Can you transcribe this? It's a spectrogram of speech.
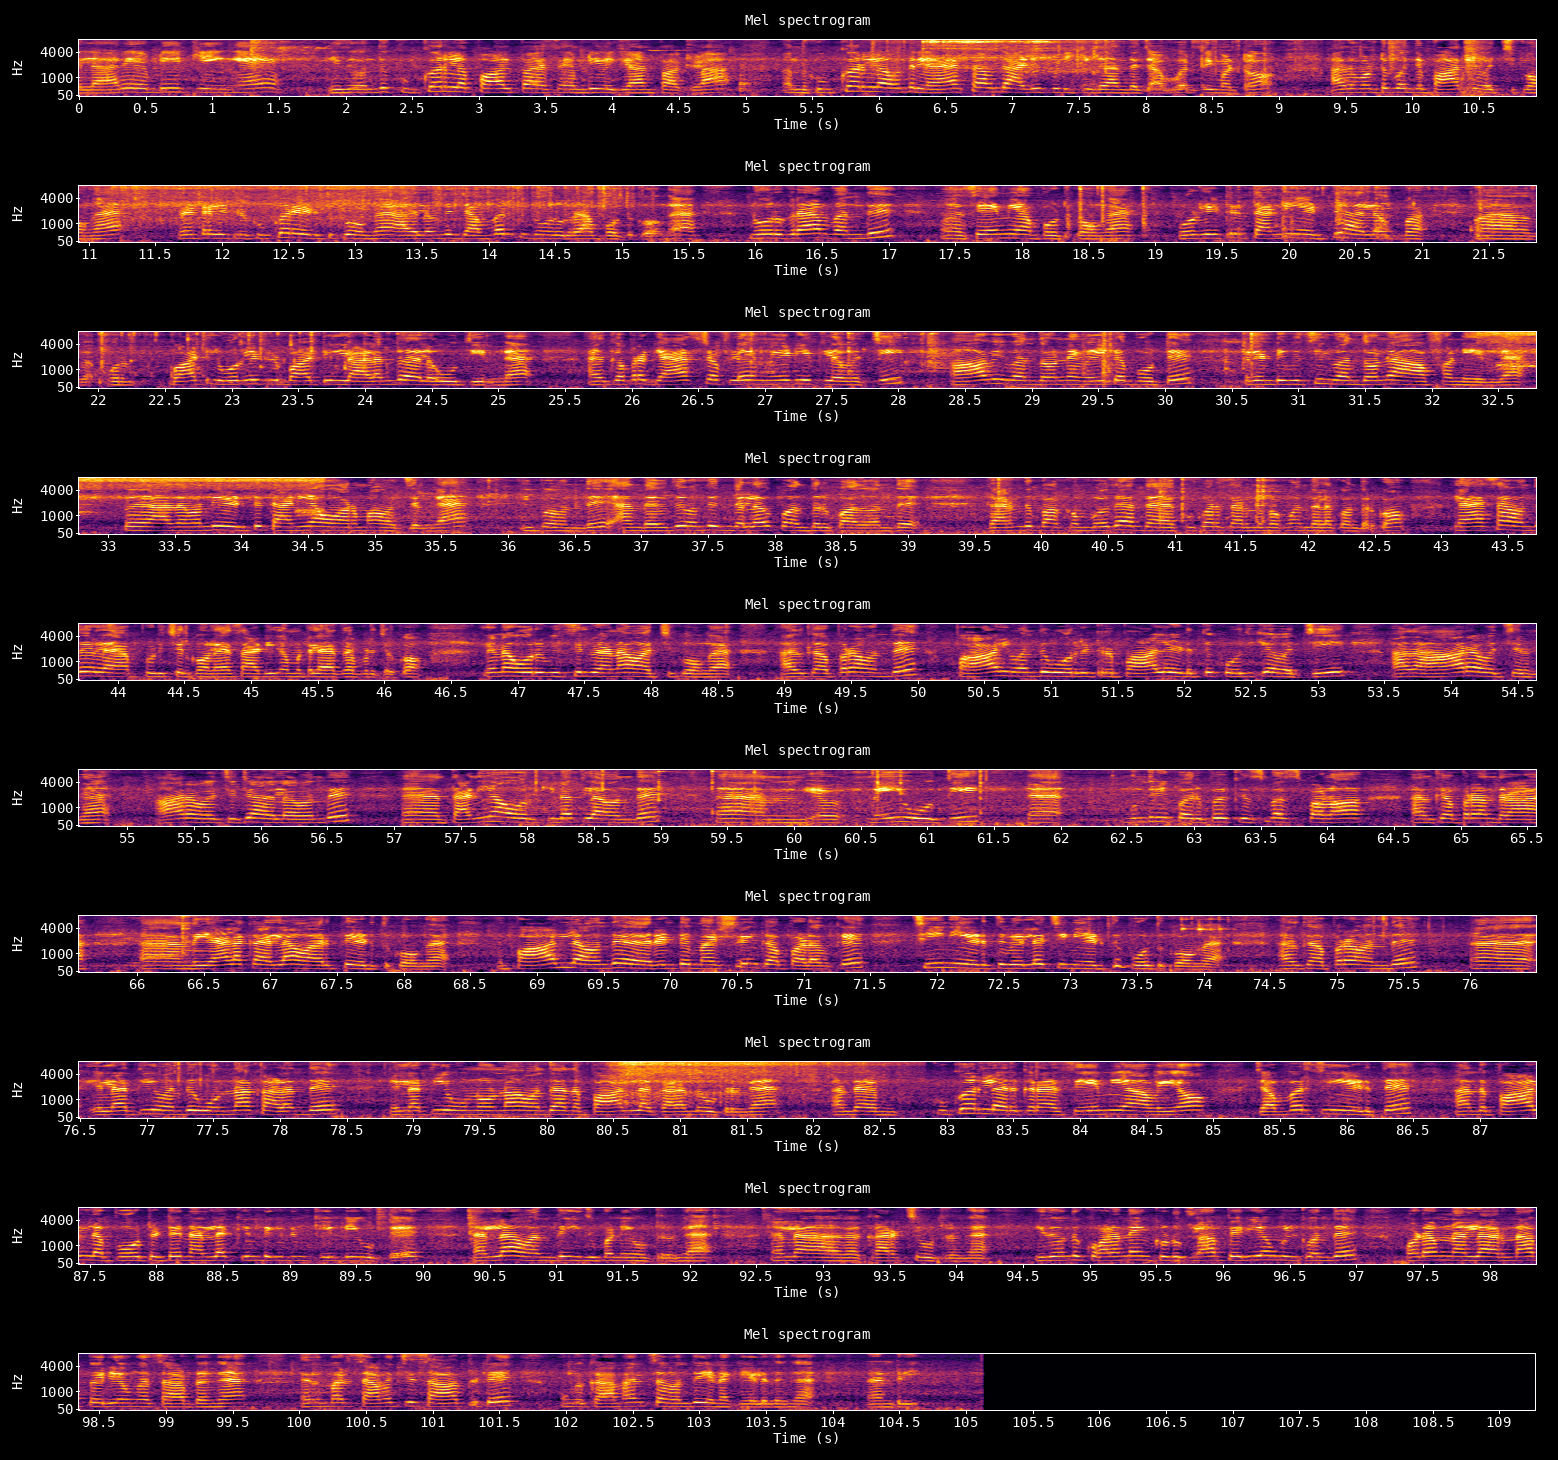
எல்லோரும் எப்படி இருக்கீங்க? இது வந்து குக்கரில் பால் பாயசம் எப்படி வைக்கலான்னு பார்க்கலாம். அந்த குக்கரில் வந்து லேசாக வந்து அடி பிடிக்குது அந்த ஜவ்வரிசி மட்டும். அது மட்டும் கொஞ்சம் பார்த்து வச்சுக்கோங்க. ரெண்டரை லிட்டர் குக்கரை எடுத்துக்கோங்க. அதில் வந்து ஜவ்வரிசி நூறு கிராம் போட்டுக்கோங்க. நூறு கிராம் வந்து சேமியா போட்டுக்கோங்க. ஒரு லிட்டர் தண்ணி எடுத்து அதில் ஒரு பாட்டில் ஒரு லிட்டர் பாட்டிலில் அளந்து அதில் ஊற்றிடுங்க அதுக்கப்புறம் கேஸ் ஸ்டவ்லேயே மீடியத்தில் வச்சு ஆவி வந்தோடனே வெயிட்டை போட்டு ரெண்டு விசில் வந்தோடனே ஆஃப் பண்ணிடுங்க இப்போ அதை வந்து எடுத்து தனியாக ஓரமாக வச்சுருங்க. இப்போ வந்து அந்த இது வந்து இந்த அளவுக்கு வந்திருக்கும். அது வந்து திறந்து பார்க்கும்போது அந்த குக்கரை திறந்து பார்க்கும் இந்தளவுக்கு வந்திருக்கும். லேசாக வந்து லே பிடிச்சிருக்கோம். லேசாக அடியில் மட்டும் லேசாக பிடிச்சிருக்கோம். இல்லைன்னா ஒரு விசில் வேணால் வச்சுக்கோங்க. அதுக்கப்புறம் வந்து பால் வந்து ஒரு லிட்டர் பால் எடுத்து கொதிக்க வச்சு அதை ஆற வச்சுருங்க. ஆற வச்சுட்டு அதில் வந்து தனியாக ஒரு கிணத்துல வந்து நெய் ஊற்றி முந்திரி பருப்பு கிறிஸ்மஸ் பழம் அதுக்கப்புறம் அந்த அந்த ஏலக்காயெல்லாம் வறுத்து எடுத்துக்கோங்க. பாலில் வந்து ரெண்டு மெஷரிங் கப் அளவுக்கு சீனி எடுத்து வெள்ளை சீனி எடுத்து போட்டுக்கோங்க. அதுக்கப்புறம் வந்து எல்லாத்தையும் வந்து ஒன்றா கலந்து எல்லாத்தையும் ஒன்று ஒன்றா வந்து அந்த பாலில் கலந்து விட்ருங்க அந்த குக்கரில் இருக்கிற சேமியாவையும் ஜவ்வரிசியும் எடுத்து அந்த பாலில் போட்டுட்டு நல்லா கிண்டு கிண்டுன்னு கிண்டி விட்டு நல்லா வந்து இது பண்ணி விட்ருங்க நல்லா கரைச்சி விட்ருங்க இது வந்து குழந்தைங்க கொடுக்கலாம். பெரியவங்களுக்கு வந்து உடம்பு நல்லா இருந்தால் பெரியவங்க சாப்பிடுங்க. இது மாதிரி சமைச்சு சாப்பிட்டுட்டு உங்கள் கமெண்ட்ஸை வந்து எனக்கு எழுதுங்க. நன்றி.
